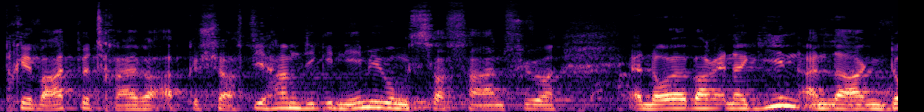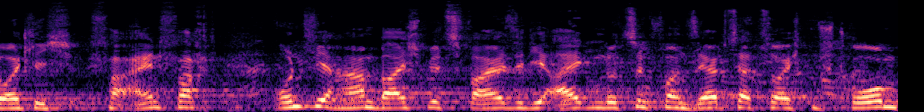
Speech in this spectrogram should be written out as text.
Privatbetreiber abgeschafft. Wir haben die Genehmigungsverfahren für erneuerbare Energienanlagen deutlich vereinfacht. Und wir haben beispielsweise die Eigennutzung von selbsterzeugtem Strom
